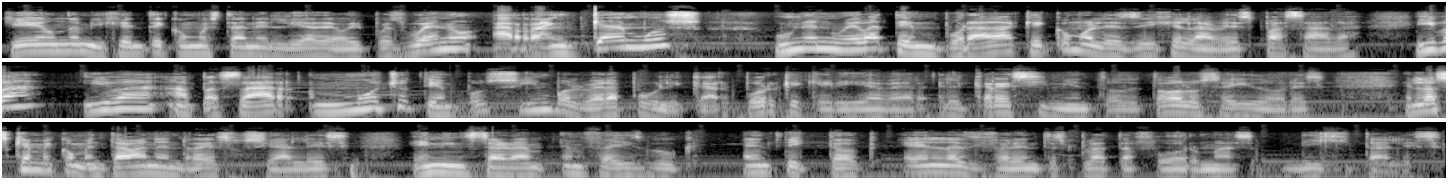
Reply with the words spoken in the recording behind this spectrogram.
¿Qué onda mi gente? ¿Cómo están el día de hoy? Pues bueno, arrancamos una nueva temporada que como les dije la vez pasada, iba, iba a pasar mucho tiempo sin volver a publicar porque quería ver el crecimiento de todos los seguidores en los que me comentaban en redes sociales, en Instagram, en Facebook, en TikTok, en las diferentes plataformas digitales.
